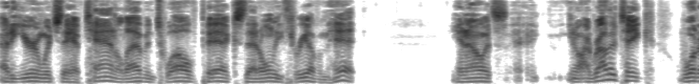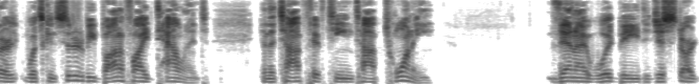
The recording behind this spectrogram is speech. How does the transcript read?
at a year in which they have 10, 11, 12 picks, that only three of them hit. You know, it's, you know, I'd rather take what are what's considered to be bona fide talent in the top 15, top 20 than I would be to just start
